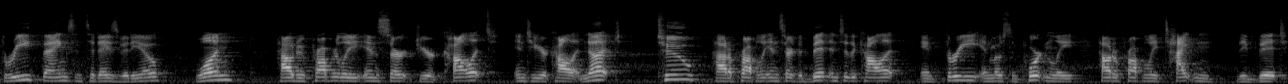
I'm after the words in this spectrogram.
three things in today's video. One, how to properly insert your collet into your collet nut. Two, how to properly insert the bit into the collet. And three, and most importantly, how to properly tighten the bit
